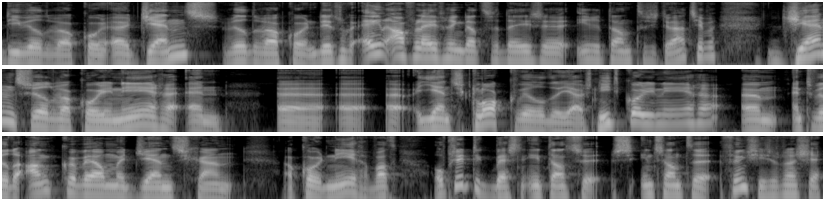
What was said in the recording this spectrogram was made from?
die wilde wel... eh, Jens wilde wel... Dit is nog één aflevering dat we deze irritante situatie hebben. Jens wilde wel coördineren en... eh, eh, eh, Jens Klok wilde juist niet coördineren. Ehm, en toen wilde Anker wel met Jens gaan coördineren. Wat op zich natuurlijk best een interessante, interessante functie is. Want als je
